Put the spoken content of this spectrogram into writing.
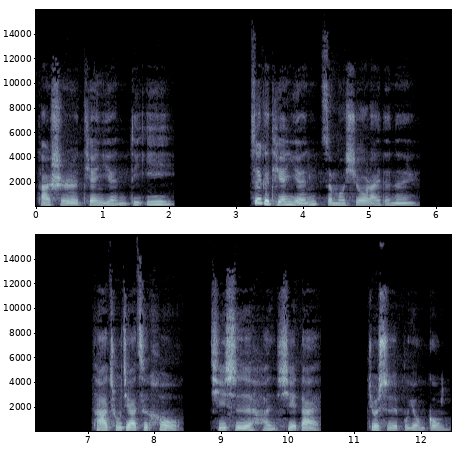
他是天眼第一。这个天眼怎么修来的呢？他出家之后，其实很懈怠，就是不用功。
